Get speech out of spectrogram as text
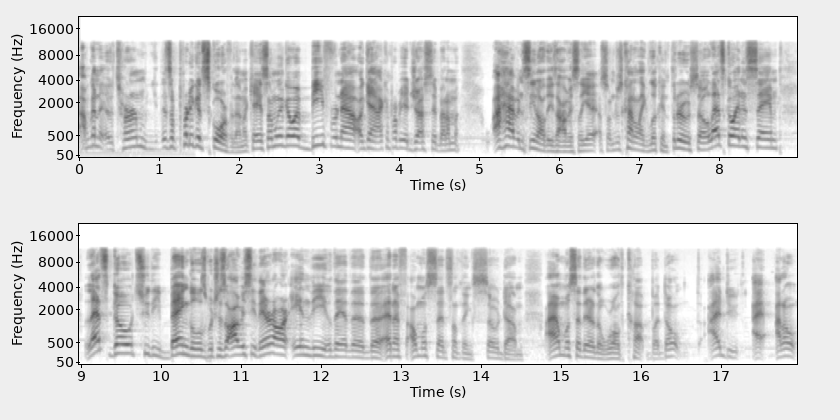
I'm gonna term it's a pretty good score for them. Okay, so I'm gonna go with B for now. Again, I can probably adjust it, but I'm I haven't seen all these obviously yet, so I'm just kind of like looking through. So let's go ahead and say let's go to the Bengals, which is obviously they are in the the the, the NFL. I almost said something so dumb. I almost said they're in the World Cup, but don't I do I I don't.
